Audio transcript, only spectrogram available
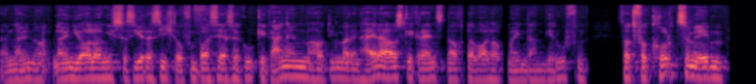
äh, neun, neun Jahre lang ist aus ihrer Sicht offenbar sehr, sehr gut gegangen. Man hat immer den Heider ausgegrenzt. Nach der Wahl hat man ihn dann gerufen. Es hat vor kurzem eben,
